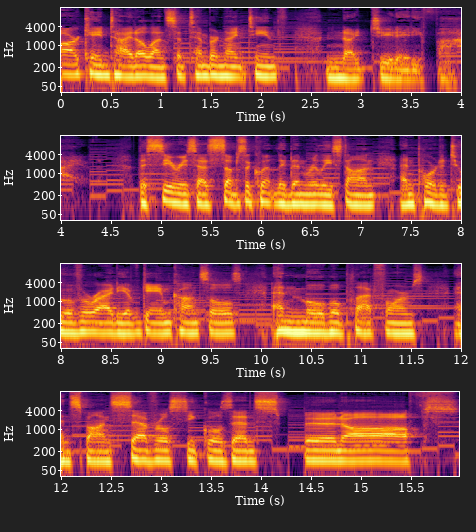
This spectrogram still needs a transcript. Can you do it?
arcade title on September 19th, 1985. The series has subsequently been released on and ported to a variety of game consoles and mobile platforms and spawned several sequels and spin offs.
